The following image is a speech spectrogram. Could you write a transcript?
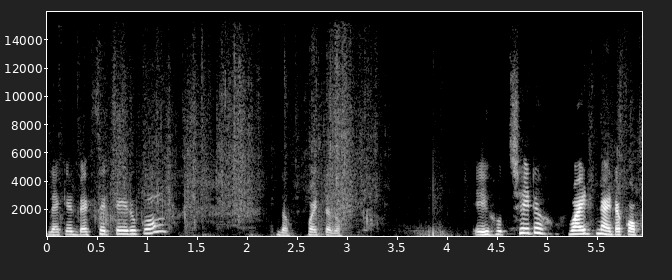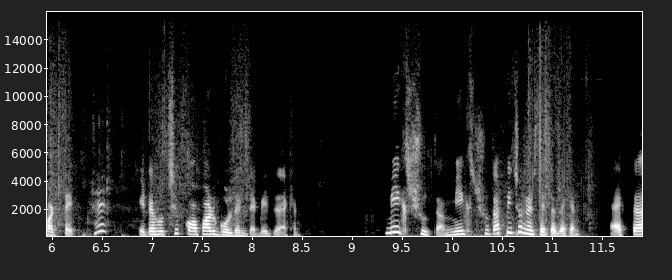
ব্ল্যাকের ব্যাক সাইডটা এরকম। দাও হোয়াইটটা দাও। এই হচ্ছে এটা হোয়াইট না, এটা কপার টাইপ হ্যাঁ এটা হচ্ছে কপার গোল্ডেন টাইপ এই যে দেখেন। মিক্স সুতা মিক্স সুতা, পিছনের সেটটা দেখেন। একটা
